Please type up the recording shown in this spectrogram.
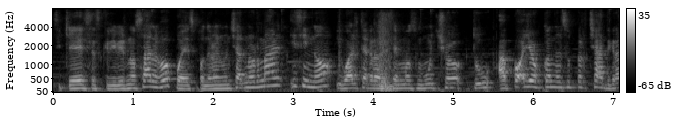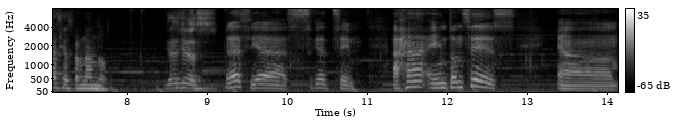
Si quieres escribirnos algo, puedes ponerlo en un chat normal. Y si no, igual te agradecemos mucho tu apoyo con el super chat. Gracias Fernando. Gracias. Gracias, gracias. Ajá, entonces, ah,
